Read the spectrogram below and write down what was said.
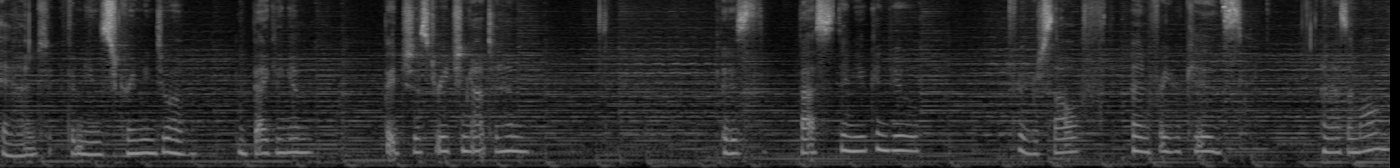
and if it means screaming to him, begging him, but just reaching out to him, it is the best thing you can do for yourself and for your kids and as a mom.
